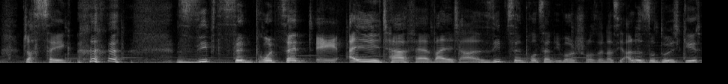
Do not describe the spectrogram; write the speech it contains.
Just saying. 17%, ey. Alter Verwalter. 17% Überschuss. Wenn das hier alles so durchgeht,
